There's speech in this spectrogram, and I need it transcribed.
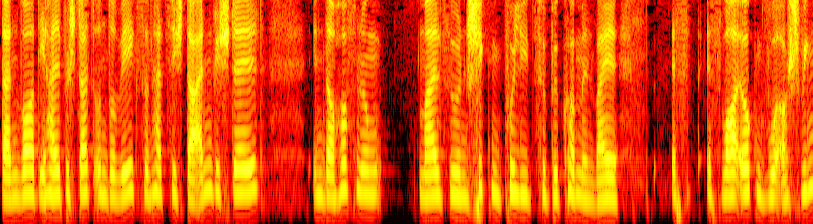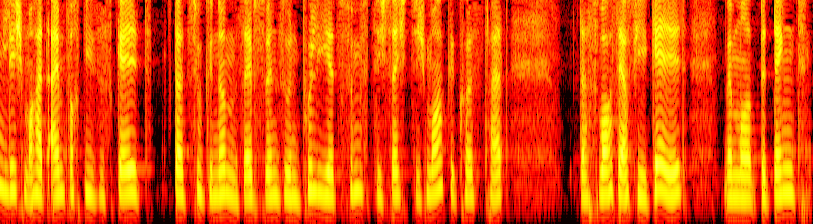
dann war die halbe Stadt unterwegs und hat sich da angestellt in der Hoffnung, mal so einen schicken Pulli zu bekommen, weil es, es war irgendwo erschwinglich. Man hat einfach dieses Geld dazu genommen. Selbst wenn so ein Pulli jetzt 50, 60 Mark gekostet hat, das war sehr viel Geld, wenn man bedenkt,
